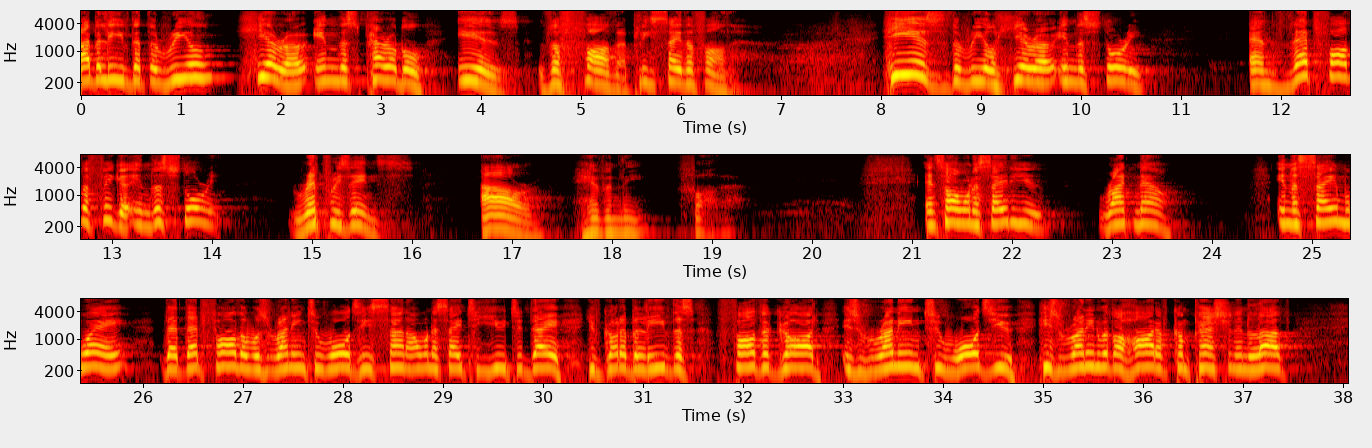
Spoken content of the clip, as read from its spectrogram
I believe that the real hero in this parable is the Father. Please say the Father. He is the real hero in the story. And that father figure in this story represents our Heavenly Father. And so I want to say to you right now, in the same way that that father was running towards his son. I want to say to you today, you've got to believe this. Father God is running towards you. He's running with a heart of compassion and love.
